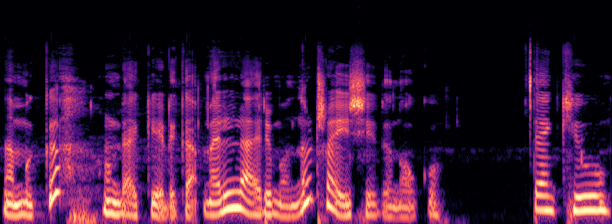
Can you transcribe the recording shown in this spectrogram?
നമുക്ക് ഉണ്ടാക്കിയെടുക്കാം. എല്ലാവരും ഒന്ന് ട്രൈ ചെയ്ത് നോക്കൂ. താങ്ക്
